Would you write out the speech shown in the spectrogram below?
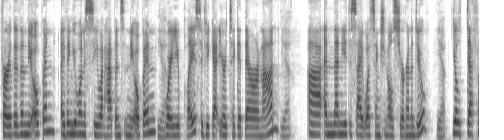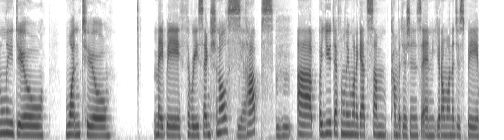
further than the open. I think you want to see what happens in the open, Mm-hmm. Yeah. where you place, if you get your ticket there or not. Yeah. Uh, and then you decide what sanctionals you're going to do. Yeah. You'll definitely do one, two, maybe three sanctionals Yeah. tops. Uh, but you definitely want to get some competitions and You don't want to just be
